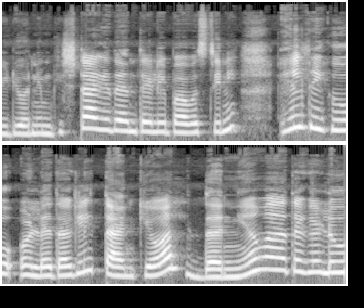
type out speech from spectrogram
ವಿಡಿಯೋ ನಿಮ್ಗೆ ಇಷ್ಟ ಆಗಿದೆ ಅಂತೇಳಿ ಭಾವಿಸ್ತೀನಿ. ಎಲ್ರಿಗೂ ಒಳ್ಳೆಯದಾಗಲಿ ಥ್ಯಾಂಕ್ ಯು ಆಲ್ ಧನ್ಯವಾದಗಳು.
